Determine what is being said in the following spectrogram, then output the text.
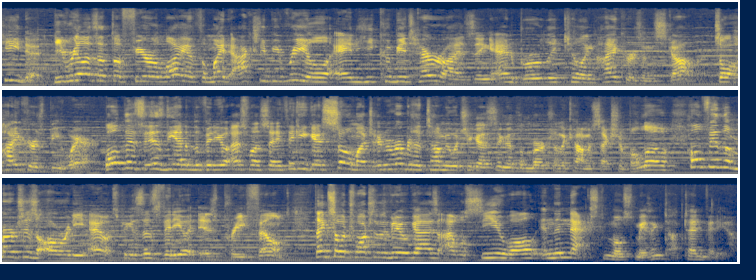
he did. He realized that the fear of liath might actually be real and he could be terrorizing and brutally killing hikers in Scotland. So hikers beware. Well, this is the end of the video. I just want to say thank you guys so much and remember to tell me what you guys think of the merch in the comment section below. Hopefully the merch is already out because this video is pre-filmed. Thanks so much for watching this video, guys. I will see you all in the next most amazing top 10 video.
